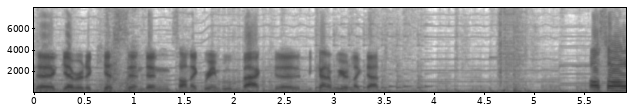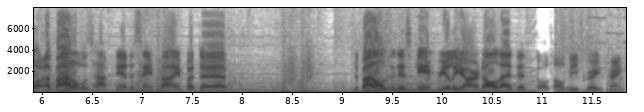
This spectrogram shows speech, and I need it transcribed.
to give her the kiss and then Sonic Rainboom back. Uh, it'd be kind of weird like that. Also, a battle was happening at the same time, but uh, the battles in this game really aren't all that difficult, I'll be great frank.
